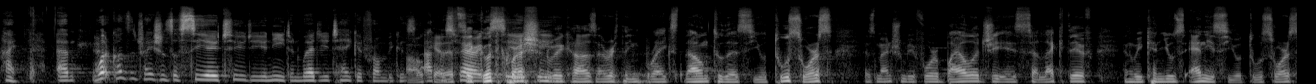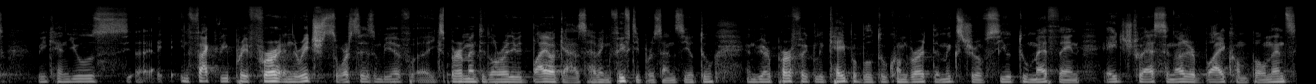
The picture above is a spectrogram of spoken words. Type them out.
Hi. Um, yeah. What concentrations of CO2 do you need and where do you take it from? Because atmospheric okay, that's a good CO2 question because everything breaks down to the CO2 source. As mentioned before, biology is selective and we can use any CO2 source. We can use, uh, in fact, we prefer enriched sources, and we have uh, experimented already with biogas having 50% CO2, and we are perfectly capable to convert the mixture of CO2, methane, H2S, and other bicomponents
